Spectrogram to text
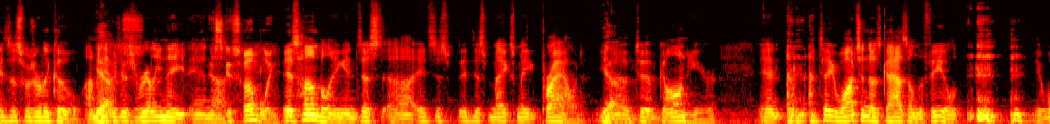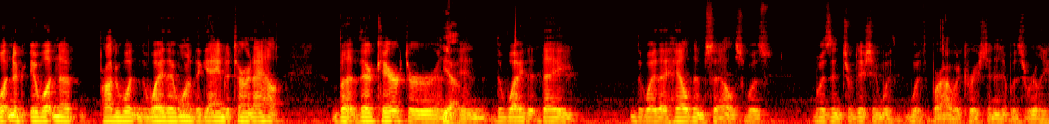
It just was really cool. I mean, Yeah. it was just really neat, and it's, uh, it's humbling. it's humbling and just uh, it's just it just makes me proud you Yeah. know to have gone here and I tell you watching those guys on the field it wasn't a, it wasn't a probably wasn't the way they wanted the game to turn out but their character and, Yeah. and the way that they the way they held themselves was was in tradition with with Briarwood Christian, and it was really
